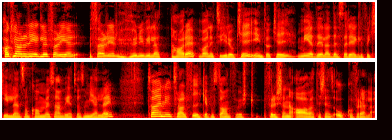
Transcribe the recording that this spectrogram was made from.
Ha klara regler för er, för er hur ni vill att, ha det, vad ni tycker är okej, inte okej. Meddela dessa regler för killen som kommer så han vet vad som gäller. Ta en neutral fika på stan först för att känna av att det känns OK för alla.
